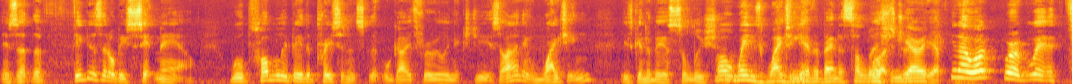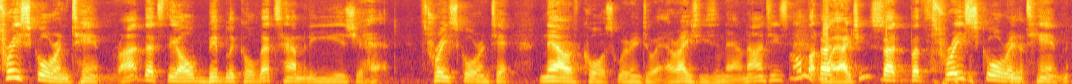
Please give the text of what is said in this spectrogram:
is that the figures that will be set now will probably be the precedents that will go through early next year. So I don't think waiting is going to be a solution. Well, when's waiting ever been a solution, true, Gary? yeah. You know what? We're, we're three score and ten, right? That's the old biblical. That's how many years you had. Three score and ten. Now, of course, we're into our eighties and our nineties. I'm not in my 80s. But but three score and ten.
